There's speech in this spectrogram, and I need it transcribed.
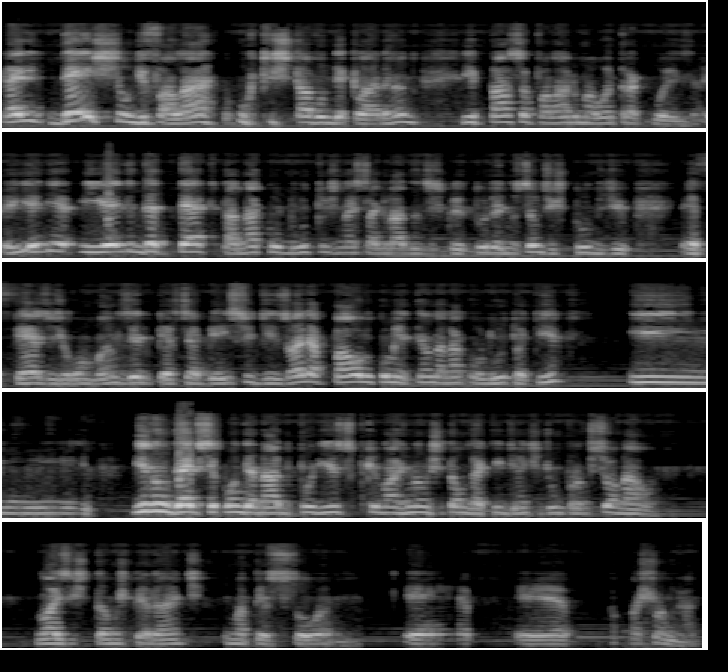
Aí deixam de falar o que estavam declarando e passam a falar uma outra coisa. E ele, e ele detecta anacolutos nas Sagradas Escrituras, nos seus estudos de Efésios e Romanos, ele percebe isso e diz: Olha, Paulo cometendo anacoluto aqui, e, e não deve ser condenado por isso, porque nós não estamos aqui diante de um profissional. Nós estamos perante uma pessoa é, é, apaixonada.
